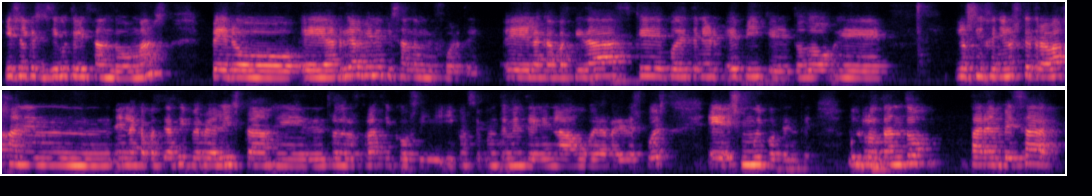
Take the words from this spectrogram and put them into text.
y es el que se sigue utilizando más, pero eh, Unreal viene pisando muy fuerte. Eh, la capacidad que puede tener EPI, que todo los ingenieros que trabajan en, la capacidad hiperrealista dentro de los gráficos y, consecuentemente en la VR después, es muy potente. Por lo tanto, para empezar,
